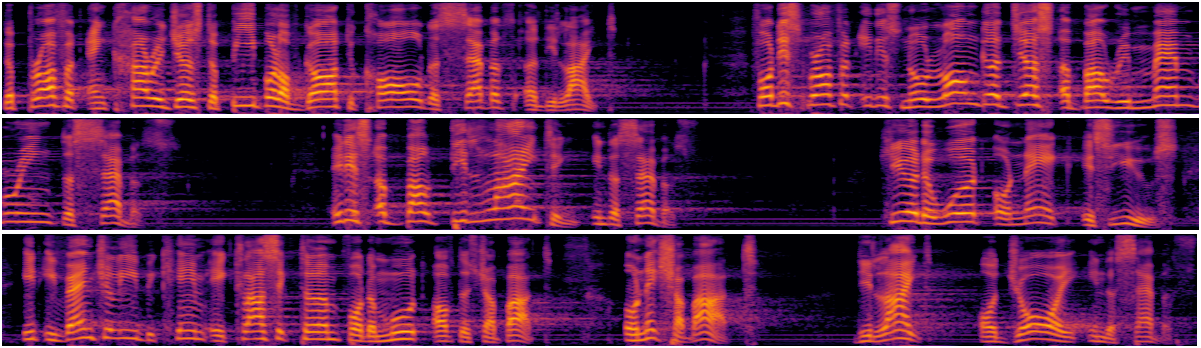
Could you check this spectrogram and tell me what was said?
the prophet encourages the people of God to call the Sabbath a delight. For this prophet, it is no longer just about remembering the Sabbath. It is about delighting in the Sabbath. Here the word oneg is used. It eventually became a classic term for the mood of the Shabbat. Oneg Shabbat, delight or joy in the Sabbath.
